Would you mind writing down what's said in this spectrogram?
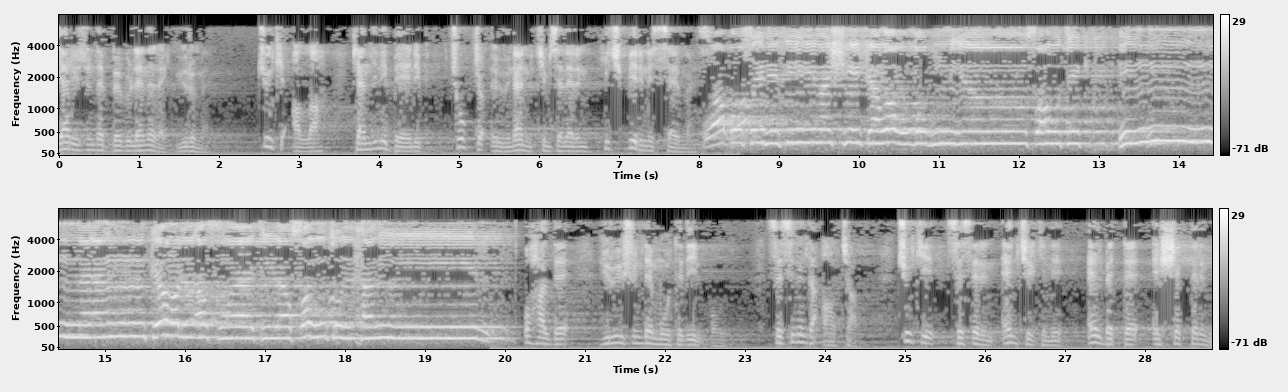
yeryüzünde böbürlenerek yürüme. Çünkü Allah kendini beğenip çokça övünen kimselerin hiçbirini sevmez. واقصد في مشيك واغضض من صوتك إن أنكر الأصوات لصوت الحمير O halde yürüyüşünde mutedil ol. Sesini de alçalt. Çünkü seslerin en çirkini elbette eşeklerin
